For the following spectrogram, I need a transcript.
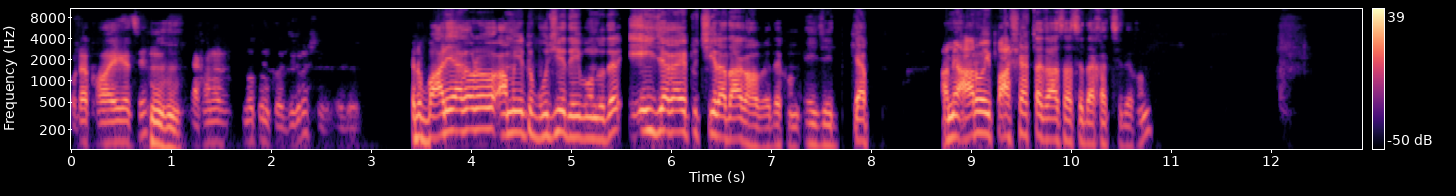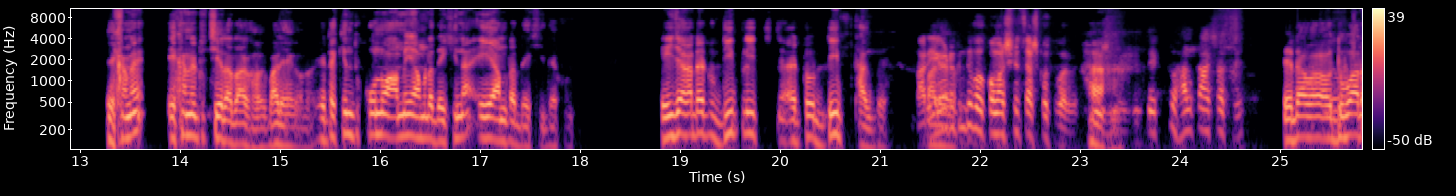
ওটা খাওয়া হয়ে গেছে। হুম হুম। এখন আর নতুন করে যেগুলো একটু বাড়ি এগারো আমি একটু বুঝিয়ে দিই বন্ধুদের এই জায়গায় একটু চিরা দাগ হবে দেখুন এই যে ক্যাপ আমি আরও ওই পাশে একটা গাছ আছে দেখাচ্ছি দেখুন। এখানে এখানে একটু চেরা দাগ হবে বাড়ি এগারো এটা কিন্তু কোনো আমি আমরা দেখি না এই আমটা দেখি দেখুন। এই জায়গাটা একটু ডিপলি একটু ডিপ থাকবে। কিন্তু কমার্শিয়াল চাষ করতে পারবে। হ্যাঁ, হ্যাঁ। একটু হালকা আশ আছে। এটা দুবার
